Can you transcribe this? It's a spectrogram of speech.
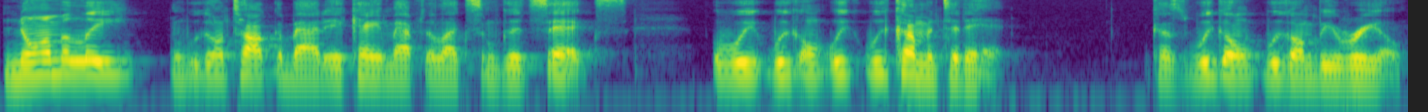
Normally, and we're gonna talk about it, it came after like some good sex. We we gonna we, we coming to that. Cause we're gonna we're gonna be real.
